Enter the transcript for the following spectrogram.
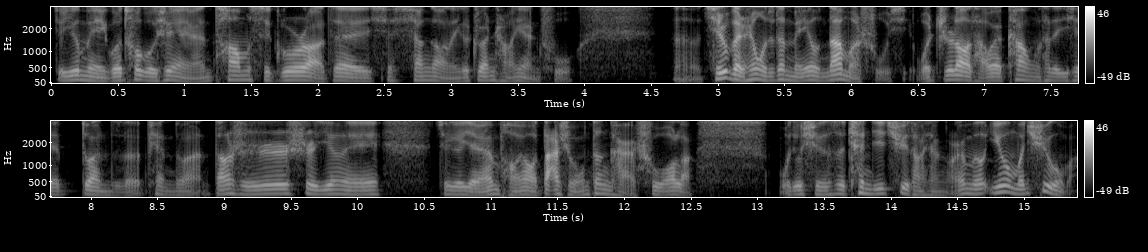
就一个美国脱口秀演员 Tom Segura 在香港的一个专场演出。呃，其实本身我对他没有那么熟悉，我知道他，我也看过他的一些段子的片段。当时是因为这个演员朋友大雄邓凯说了，我就寻思趁机去一趟香港，因为没有因为我们去过嘛，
